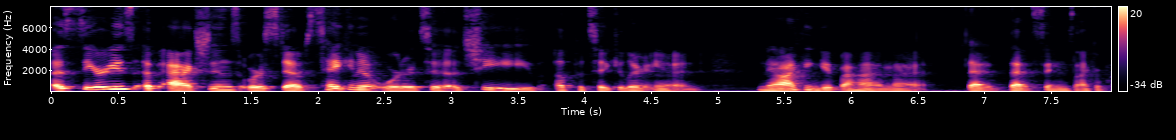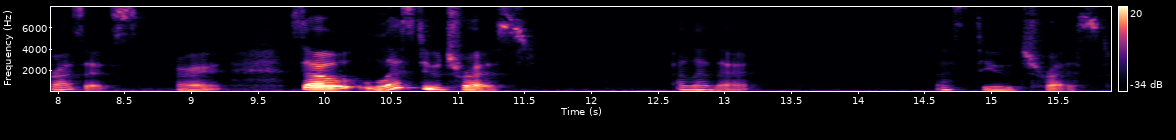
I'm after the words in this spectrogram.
a series of actions or steps taken in order to achieve a particular end. Now I can get behind that. That that seems like a process. All right. So let's do trust. I love that. Let's do trust.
